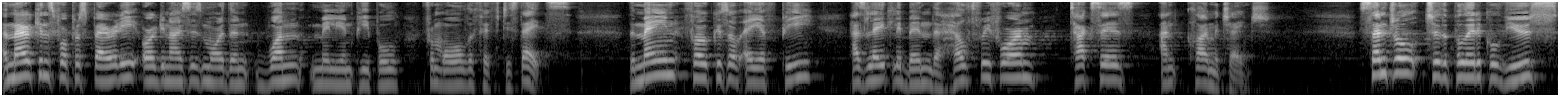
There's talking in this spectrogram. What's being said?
Americans for Prosperity organizes more than 1 million people from all the 50 states. The main focus of AFP has lately been the health reform, taxes, and climate change. Central to the political views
